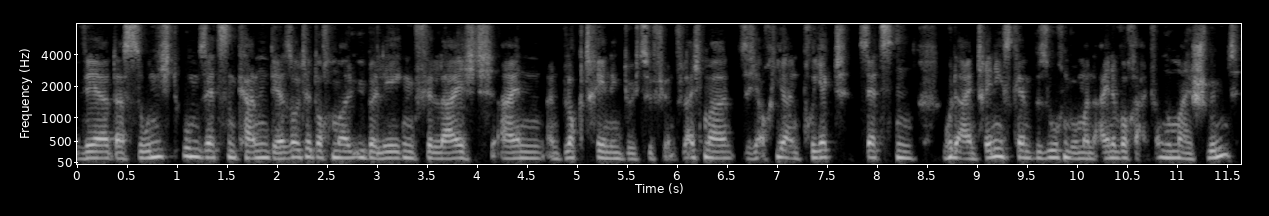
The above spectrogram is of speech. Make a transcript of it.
Wer das so nicht umsetzen kann, der sollte doch mal überlegen, vielleicht ein, ein Blocktraining durchzuführen. Vielleicht mal sich auch hier ein Projekt setzen oder ein Trainingscamp besuchen, wo man eine Woche einfach nur mal schwimmt.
